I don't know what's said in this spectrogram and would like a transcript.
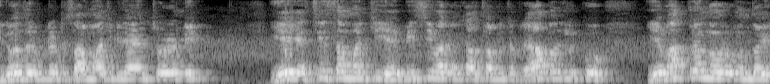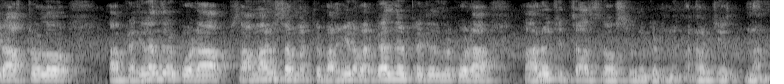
ఈరోజు జరుగుతున్నట్టు సామాజిక న్యాయం చూడండి. ఏ ఎస్సీ సంబంధించి ఏ బీసీ వర్గాలకు సంబంధించిన ప్రజాప్రతినిధులకు ఏమాత్రం గౌరవం ఉందో ఈ రాష్ట్రంలో ఆ ప్రజలందరూ కూడా సామాన్య సంబంధించిన బలహీన వర్గాల ప్రజలందరూ కూడా ఆలోచించాల్సిన అవసరం ఉంది నేను మనవి చేస్తున్నాను.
